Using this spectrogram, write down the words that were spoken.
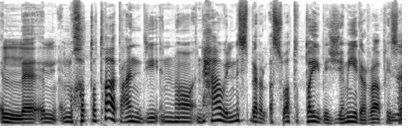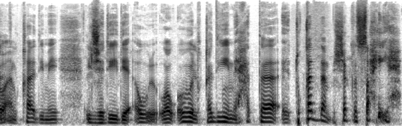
المخططات عندي إنه نحاول نسبر الأصوات الطيبة الجميلة الراقية نعم. سواء القادمة الجديدة أو أو القديمة حتى تقدم بالشكل الصحيح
